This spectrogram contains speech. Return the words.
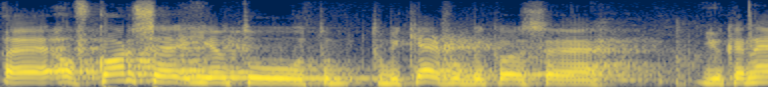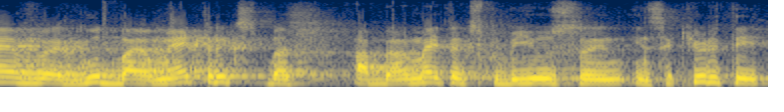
Uh, of course, uh, you have to, to, to, be careful because uh, you can have good biometrics, but biometrics to be used in, in security,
